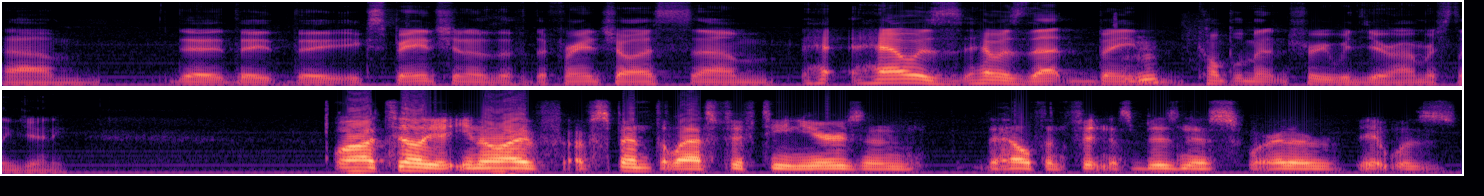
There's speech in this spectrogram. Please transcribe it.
um, the, the the expansion of the, the franchise. Um, how is how has that been complementary with your arm wrestling journey? Well, I tell you, you know, I've I've spent the last 15 years in the health and fitness business, whether it was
